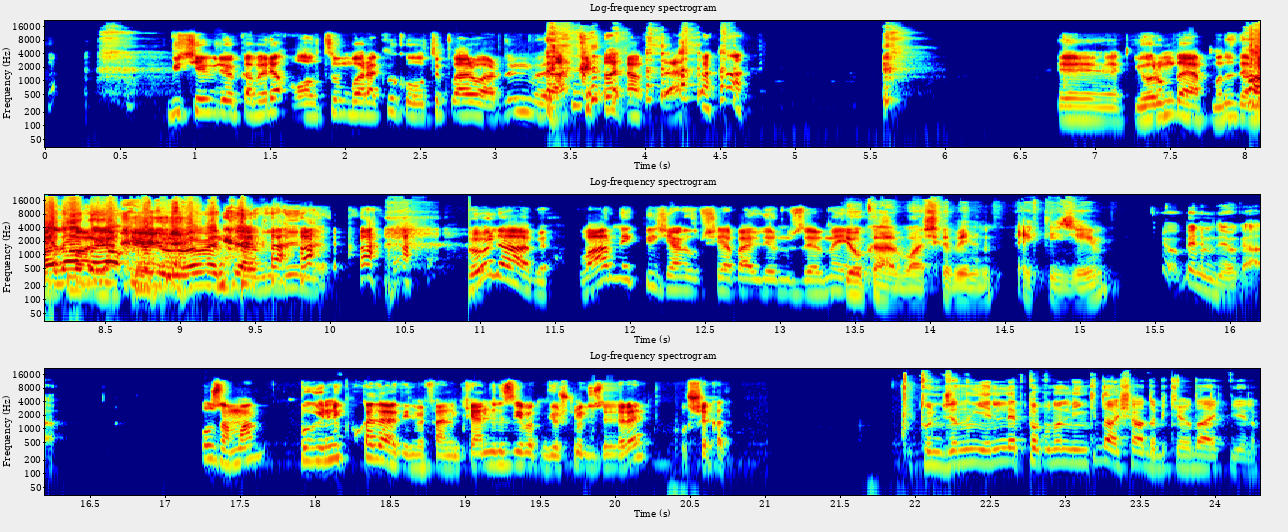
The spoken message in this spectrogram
bir çeviriyor kamera altın varaklı koltuklar var değil mi? Arka tarafta. ee, yorum da yapmadı. Demek Hala da ya. yapmıyorum evet ya bildiğin. Böyle abi. Var mı ekleyeceğiniz bir şey haberlerin üzerine? Yok abi başka benim ekleyeceğim. Yok, benim de yok abi. O zaman bugünlük bu kadar diyelim efendim. Kendinize iyi bakın. Görüşmek üzere. Hoşçakalın. Tunca'nın yeni laptopunun linki de aşağıda bir kere daha ekleyelim.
